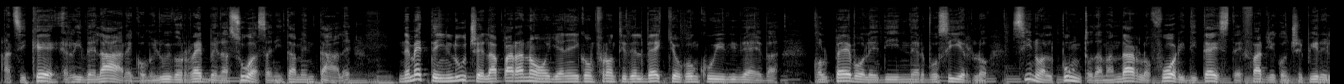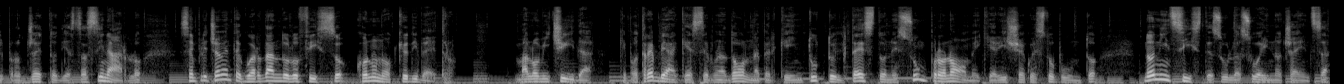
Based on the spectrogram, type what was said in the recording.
anziché rivelare come lui vorrebbe la sua sanità mentale, ne mette in luce la paranoia nei confronti del vecchio con cui viveva, colpevole di innervosirlo, sino al punto da mandarlo fuori di testa e fargli concepire il progetto di assassinarlo, semplicemente guardandolo fisso con un occhio di vetro ma l'omicida, che potrebbe anche essere una donna perché in tutto il testo nessun pronome chiarisce questo punto, non insiste sulla sua innocenza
